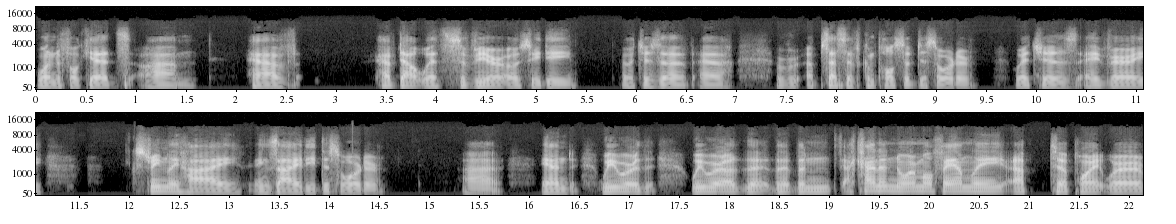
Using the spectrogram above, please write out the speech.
wonderful kids um, have have dealt with severe OCD, which is a, a, obsessive compulsive disorder, which is a very extremely high anxiety disorder. Uh, and we were we were the the, the kind of normal family up to a point where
